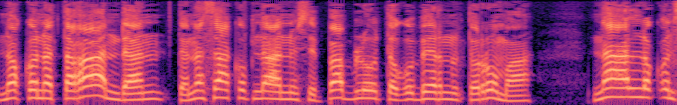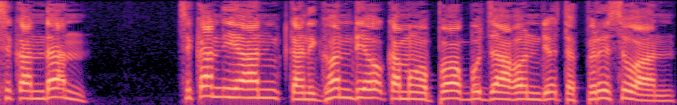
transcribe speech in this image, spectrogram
No ko natakaan dan, ta nasakop na ano si Pablo ta gobyerno to Roma, naalok on si kandan. Si kan iyan kanighon diyo ka mga pagbudjakon diyo ta pirisuan,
